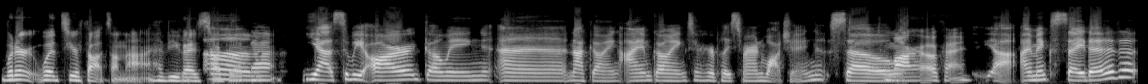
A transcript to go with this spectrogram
what are what's your thoughts on that? Have you guys talked Um, about that? Yeah, so we are going uh not going. I am going to her place tomorrow and watching. So Tomorrow, okay. yeah, I'm excited.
